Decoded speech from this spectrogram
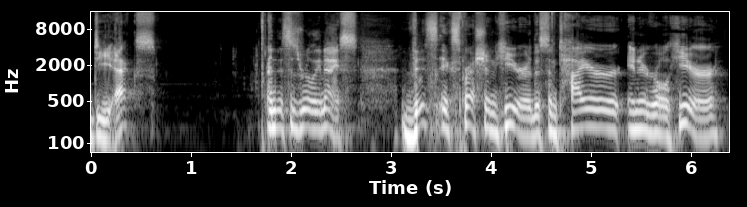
dx. And this is really nice. This expression here, this entire integral here,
